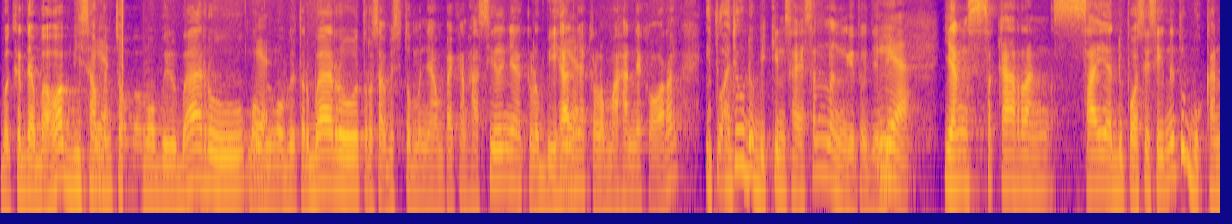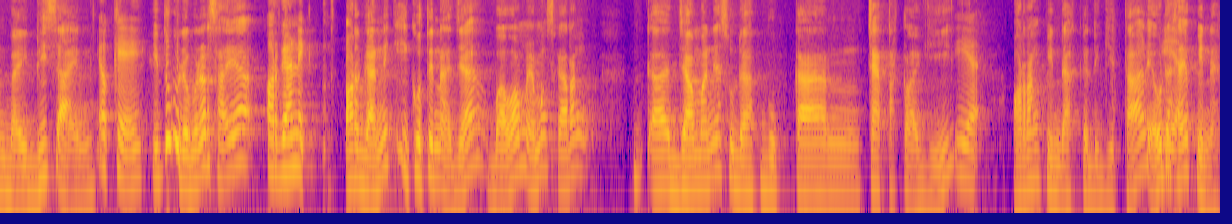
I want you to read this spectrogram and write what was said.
bekerja bahwa bisa Iya. mencoba mobil baru, mobil-mobil terbaru, terus habis itu menyampaikan hasilnya, kelebihannya, Iya. kelemahannya ke orang, itu aja udah bikin saya seneng gitu. Jadi Iya. yang sekarang saya di posisi ini tuh bukan by design, Oke, itu benar-benar saya organik. organik ikutin aja bahwa memang sekarang uh, zamannya sudah bukan cetak lagi. Iya. Orang pindah ke digital, ya udah Iya. saya pindah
